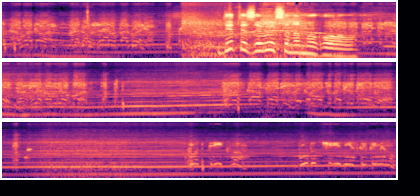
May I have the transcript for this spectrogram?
А вот он. Продолжаю погоню. Де ти з'явився на мою голову? 36, он въехал мне в борт. Остался один, высылайте подкрепление. Код 3 к вам. Будут через несколько минут.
